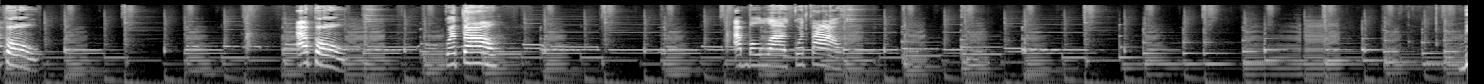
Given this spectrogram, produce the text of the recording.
Apple. Apple. Của táo, Apple là của táo, B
